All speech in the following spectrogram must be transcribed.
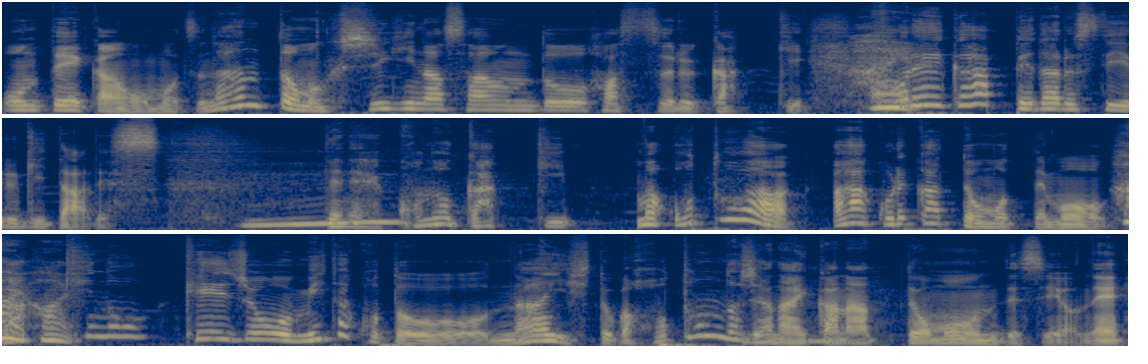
音程感を持つなんとも不思議なサウンドを発する楽器、はい。これがペダルスティールギターです。でねこの楽器まあ音はああこれかって思っても、はいはい。楽器の形状を見たことない人がほとんどじゃないかなって思うんですよね。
